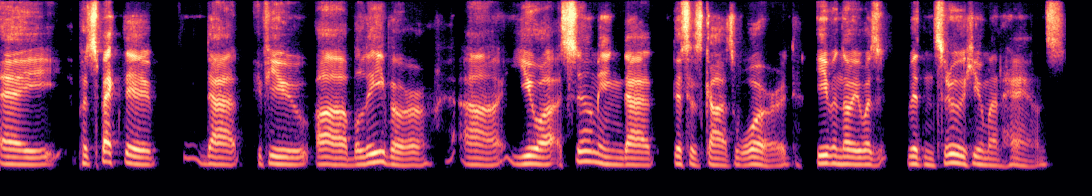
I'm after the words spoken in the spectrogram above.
a perspective that if you are a believer, uh, you are assuming that this is God's word, even though it was written through human hands.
